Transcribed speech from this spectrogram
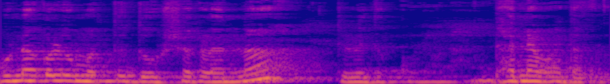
ಗುಣಗಳು ಮತ್ತು ದೋಷಗಳನ್ನು ತಿಳಿದುಕೊಳ್ಳೋಣ. ಧನ್ಯವಾದಗಳು.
